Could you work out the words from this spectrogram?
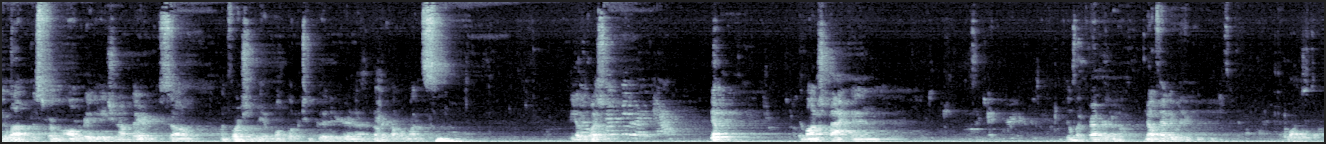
peel up just from all the radiation out there, so unfortunately, it won't look too good here in another couple months. Any other questions? Yep. It launched back in feels like forever ago. No, February. A while ago.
